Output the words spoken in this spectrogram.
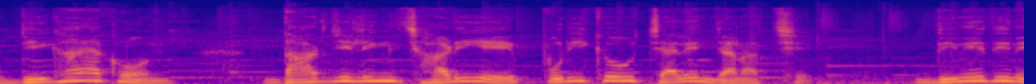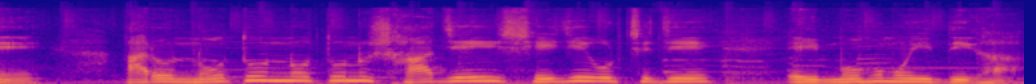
দীঘা এখন দার্জিলিং ছাড়িয়ে পুরীকেও চ্যালেঞ্জ জানাচ্ছে। দিনে দিনে আরও নতুন নতুন সাজে সেজে উঠছে যে এই মোহময়ী দীঘা।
